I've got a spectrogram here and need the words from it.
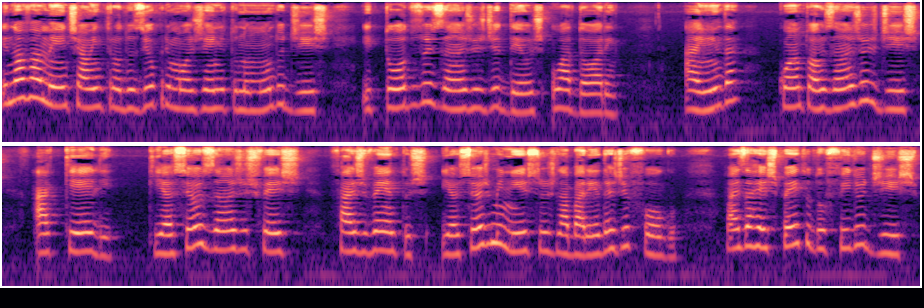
E novamente, ao introduzir o primogênito no mundo, diz: E todos os anjos de Deus o adorem. Ainda, quanto aos anjos, diz: Aquele que a seus anjos fez faz ventos e aos seus ministros labaredas de fogo. Mas a respeito do filho diz:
